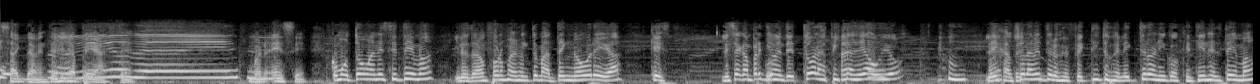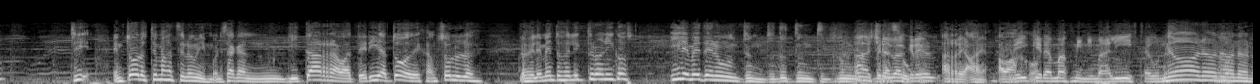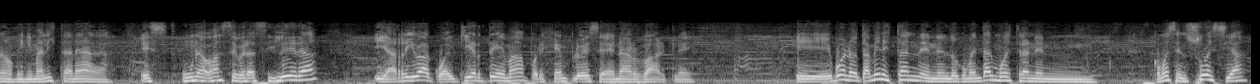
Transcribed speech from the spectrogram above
Exactamente, ahí la pegaste. Bueno, ese. Cómo toman ese tema y lo transforman en un tema tecnobrega, que es, le sacan prácticamente todas las pistas de audio, le dejan solamente los efectitos electrónicos que tiene el tema. Sí, en todos los temas hacen lo mismo, le sacan guitarra, batería, todo, dejan solo los, los elementos electrónicos y le meten un Ah, yo iba a creer. arre- a- Creí abajo. que era más minimalista. alguna- No, no, no, no, no, minimalista nada. Es una base brasilera y arriba cualquier tema, por ejemplo ese de Nars Barkley. Eh, bueno, también están en el documental, muestran en, como es en Suecia,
